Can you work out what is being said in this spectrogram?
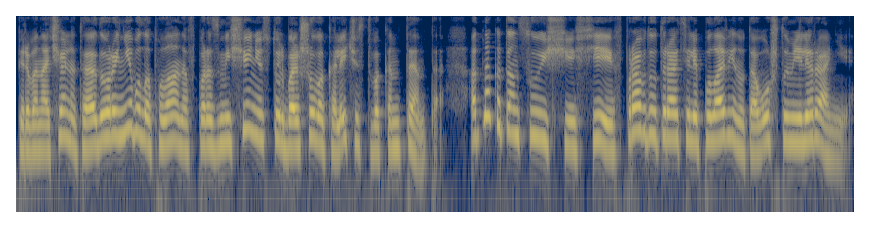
Первоначально Теодора не было планов по размещению столь большого количества контента. Однако танцующие феи вправду утратили половину того, что имели ранее.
